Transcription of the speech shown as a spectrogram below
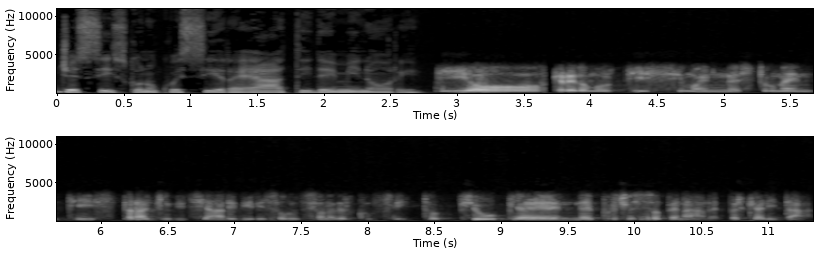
gestiscono questi reati dei minori? Io credo moltissimo in strumenti stragiudiziali di risoluzione del conflitto, più che nel processo penale, per carità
